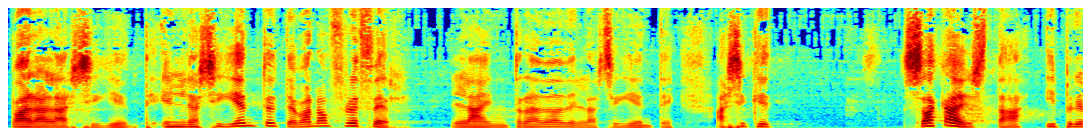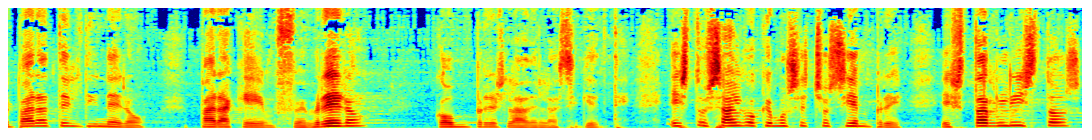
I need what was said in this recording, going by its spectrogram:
para la siguiente. En la siguiente te van a ofrecer la entrada de la siguiente. Así que saca esta y prepárate el dinero para que en febrero compres la de la siguiente. Esto es algo que hemos hecho siempre, estar listos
